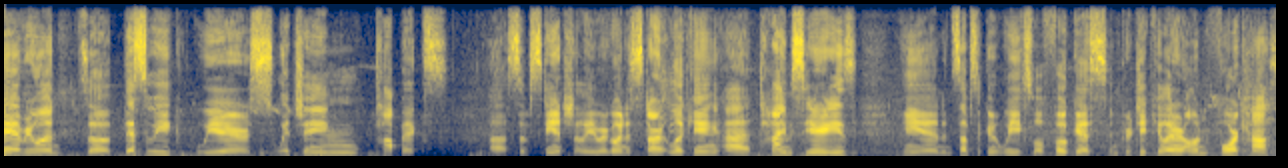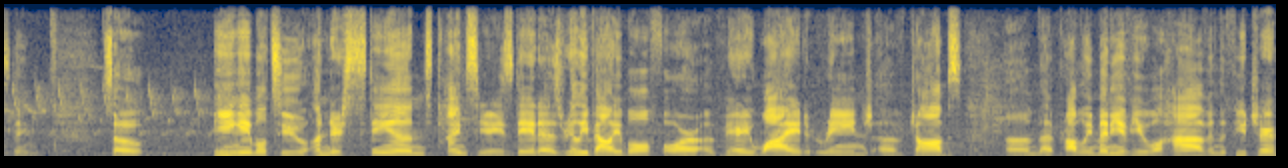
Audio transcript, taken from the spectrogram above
Hey everyone! So this week we're switching topics uh, substantially. We're going to start looking at time series and in subsequent weeks we'll focus in particular on forecasting. So being able to understand time series data is really valuable for a very wide range of jobs um, that probably many of you will have in the future.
